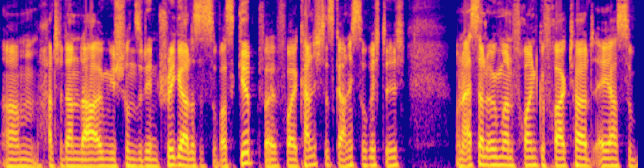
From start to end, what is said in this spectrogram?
Ähm, hatte dann da irgendwie schon so den Trigger, dass es sowas gibt, weil vorher kannte ich das gar nicht so richtig. Und als dann irgendwann ein Freund gefragt hat, ey, hast du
